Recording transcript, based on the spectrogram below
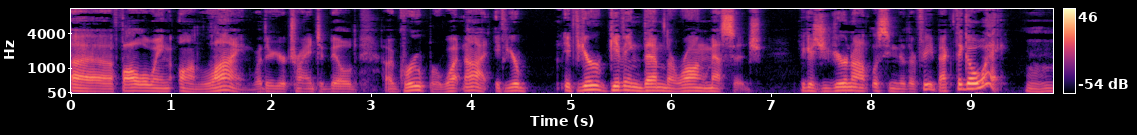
a following online, whether you're trying to build a group or whatnot. If you're if you're giving them the wrong message because you're not listening to their feedback, they go away Mm-hmm.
